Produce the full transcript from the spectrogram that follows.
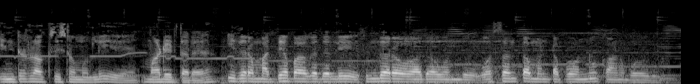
ಇಂಟರ್ಲಾಕ್ ಸಿಸ್ಟಮ್ ಅಲ್ಲಿ ಮಾಡಿರ್ತಾರೆ. ಇದರ ಮಧ್ಯಭಾಗದಲ್ಲಿ ಸುಂದರವಾದ ಒಂದು ವಸಂತ ಮಂಟಪವನ್ನು ಕಾಣಬಹುದು.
